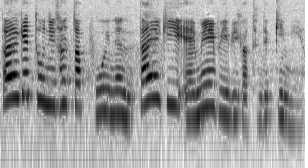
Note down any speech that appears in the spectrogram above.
딸기 톤이 살짝 보이는 딸기 MLBB 같은 느낌이에요.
